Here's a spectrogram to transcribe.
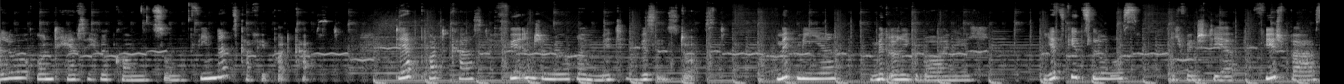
Hallo und herzlich willkommen zum Finanzcafé Podcast. Der Podcast für Ingenieure mit Wissensdurst. Mit mir, mit Ulrike Bräunig. Jetzt geht's los. Ich wünsche dir viel Spaß.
